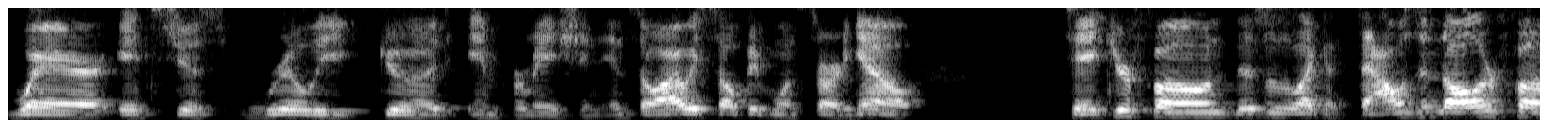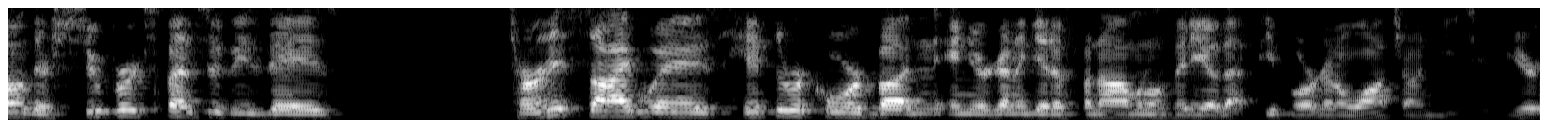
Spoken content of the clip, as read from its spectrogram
where it's just really good information. And so I always tell people when starting out, take your phone. This is like a thousand dollar phone. They're super expensive these days. Turn it sideways, hit the record button, and you're going to get a phenomenal video that people are going to watch on YouTube. You're,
